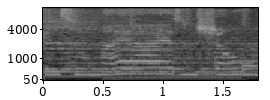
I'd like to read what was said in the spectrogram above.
Into my eyes and show me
